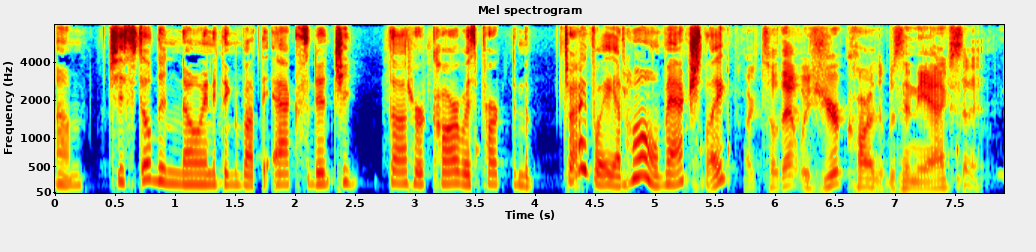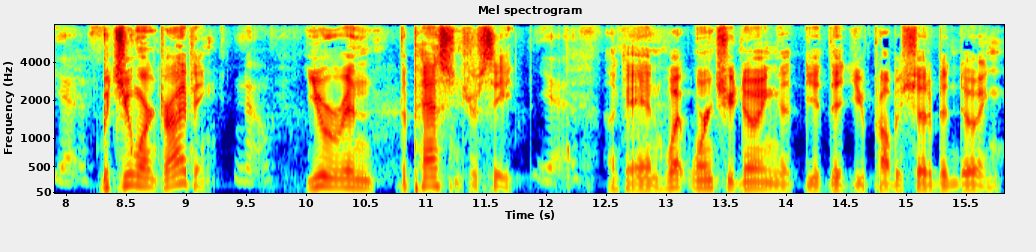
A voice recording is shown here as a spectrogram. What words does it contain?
Um, she still didn't know anything about the accident. She thought her car was parked in the driveway at home, actually. All right, so that was your car that was in the accident. Yes. But you weren't driving. No. You were in the passenger seat. Yes. Okay, and what weren't you doing that you, that you probably should have been doing?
